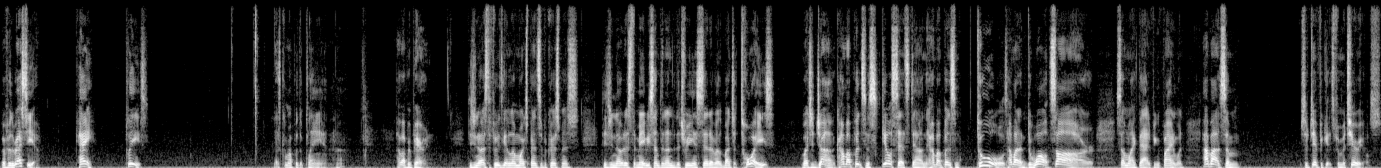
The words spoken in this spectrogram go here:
But for the rest of you, hey, please, let's come up with a plan, huh? How about preparing? Did you notice the food's getting a little more expensive for Christmas? Did you notice that maybe something under the tree instead of a bunch of toys, a bunch of junk? How about putting some skill sets down there? How about putting some tools? How about a DeWalt saw or something like that if you can find one? How about some certificates for materials?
